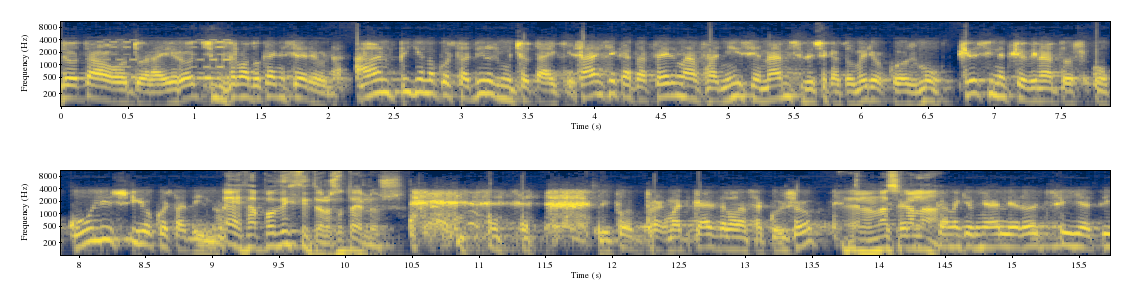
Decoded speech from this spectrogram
λέω τα εγώ τώρα, η ερώτηση που θέλω να το κάνεις έρευνα. Αν πήγαινε ο Κωνσταντίνος Μητσοτάκης, θα είχε καταφέρει να εμφανίσει 1,5 δισεκατομμύριο κόσμου, ποιος είναι πιο δυνατός, ο Κούλης ή ο Κωνσταντίνος; Ε, θα αποδειχθεί τώρα στο τέλος. λοιπόν, πραγματικά ήθελα να σε ακούσω. Έλα, να είσαι Θέλω καλά. να κάνω και μια άλλη ερώτηση, γιατί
